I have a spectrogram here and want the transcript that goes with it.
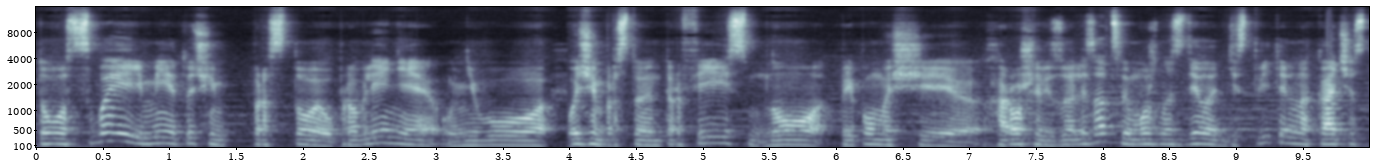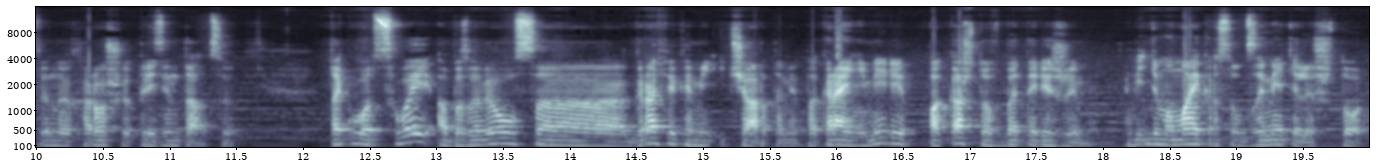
то Sway имеет очень простое управление, у него очень простой интерфейс, но при помощи хорошей визуализации можно сделать действительно качественную, хорошую презентацию. Так вот, Sway обзавелся графиками и чартами, по крайней мере, пока что в бета-режиме. Видимо, Microsoft заметили, что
